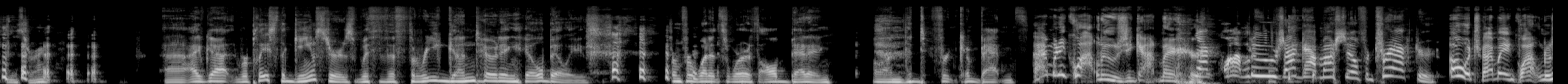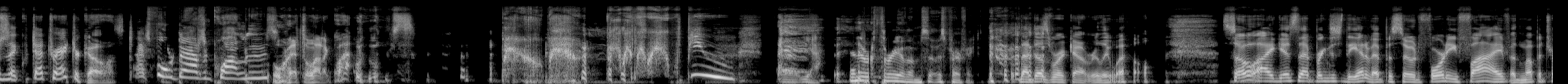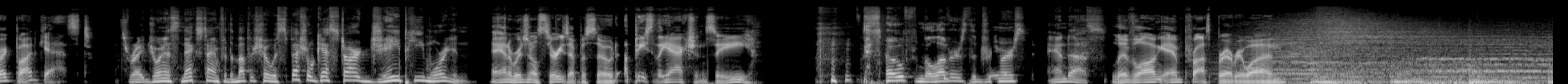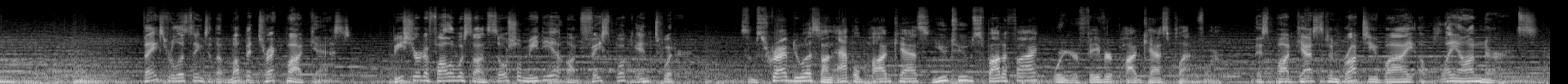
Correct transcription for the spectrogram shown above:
That's right. Uh, I've got replace the gamesters with the three gun-toting hillbillies from For What It's Worth, all betting on the different combatants. How many quatloos you got there? quatloos. I got myself a tractor. Oh, how many quatloos that, that tractor cost? That's four thousand quatloos. Oh, that's a lot of quatloos. Pew. Uh, yeah, and there were three of them, so it was perfect. that does work out really well. So I guess that brings us to the end of episode 45 of the Muppet Trek podcast. That's right. Join us next time for the Muppet Show with special guest star Jaye P. Morgan. And original series episode, A Piece of the Action, see? So, from the lovers, the dreamers, and us. Live long and prosper, everyone. Thanks for listening to the Muppet Trek Podcast. Be sure to follow us on social media on Facebook and Twitter. Subscribe to us on Apple Podcasts, YouTube, Spotify, or your favorite podcast platform. This podcast has been brought to you by A Play on Nerds.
